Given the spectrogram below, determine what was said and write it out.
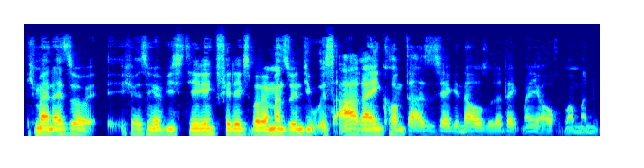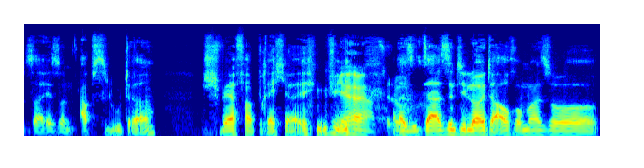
ich meine, also, ich weiß nicht, wie es dir ging, Felix, aber wenn man so in die USA reinkommt, da ist es ja genauso. Da denkt man ja auch immer, man sei so ein absoluter Schwerverbrecher irgendwie. Ja, absolut. Also da sind die Leute auch immer so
